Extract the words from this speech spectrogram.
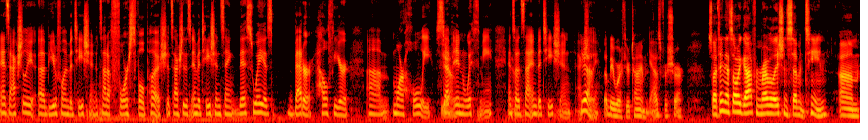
and it's actually a beautiful invitation. It's not a forceful push. It's actually this invitation saying, "This way is better, healthier." Um, more holy. Step Yeah. in with me. And so it's that invitation, yeah, actually. that'll be worth your time. Yeah. That's for sure. So I think that's all we got from Revelation 17. Um,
